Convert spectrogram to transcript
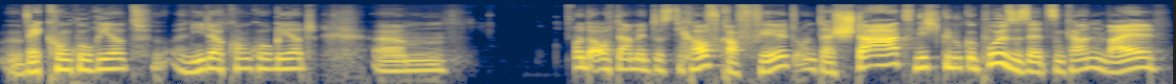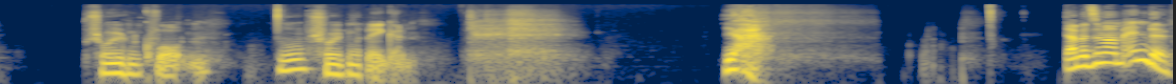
wegkonkurriert, niederkonkurriert. Ähm, und auch damit, dass die Kaufkraft fehlt und der Staat nicht genug Impulse setzen kann, weil Schuldenquoten. Hm, Schuldenregeln. Ja. Damit sind wir am Ende.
